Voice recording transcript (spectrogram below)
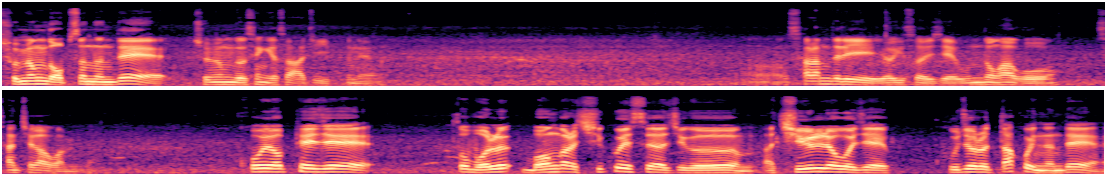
조명도 없었는데 조명도 생겨서 아주 이쁘네요. 어, 사람들이 여기서 이제 운동하고 산책하고 합니다. 그 옆에 이제 또 뭘, 뭔가를 짓고 있어요 지금. 아, 지으려고 이제 구조를 닦고 있는데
